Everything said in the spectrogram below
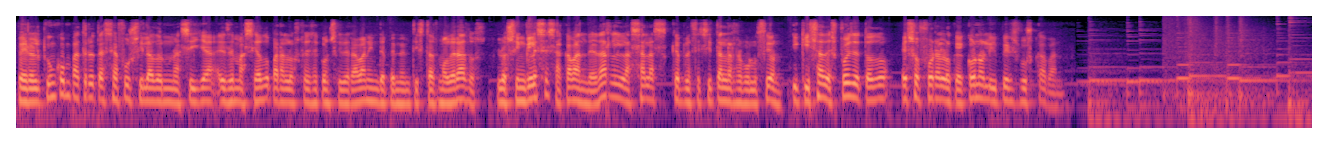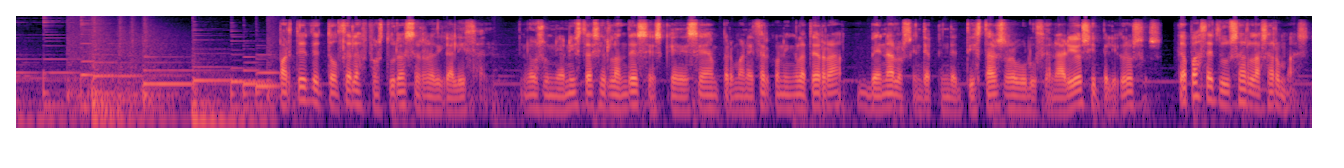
pero el que un compatriota sea fusilado en una silla es demasiado para los que se consideraban independentistas moderados. Los ingleses acaban de darle las alas que necesita la revolución, y quizá después de todo, eso fuera lo que Connolly y Pierce buscaban. A partir de entonces las posturas se radicalizan. Los unionistas irlandeses que desean permanecer con Inglaterra ven a los independentistas revolucionarios y peligrosos, capaces de usar las armas.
